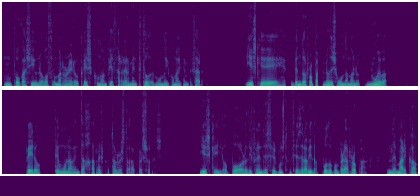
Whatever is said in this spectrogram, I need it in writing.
un poco así un negocio marronero, que es como empieza realmente todo el mundo y cómo hay que empezar. Y es que vendo ropa no de segunda mano, nueva, pero tengo una ventaja respecto al resto de las personas. Y es que yo, por diferentes circunstancias de la vida, puedo comprar ropa de marca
